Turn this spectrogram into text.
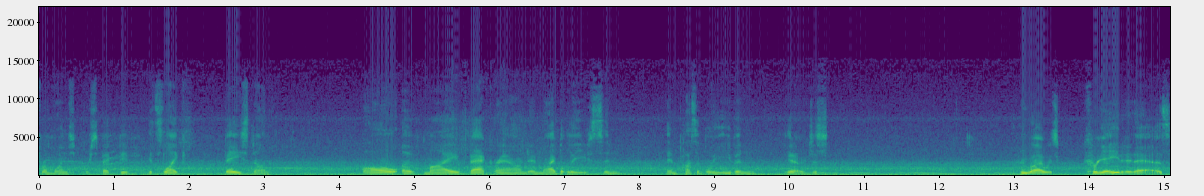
from one's perspective. It's like based on all of my background and my beliefs and and possibly even, you know, just who I was created as.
